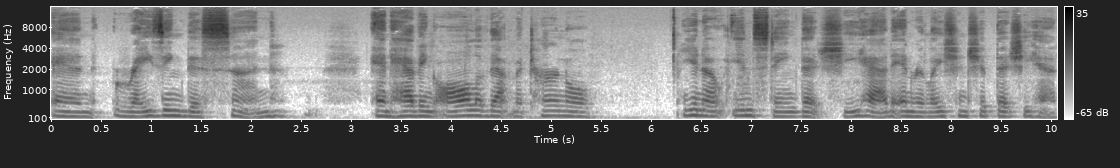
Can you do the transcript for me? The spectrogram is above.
and raising this son and having all of that maternal, you know, instinct that she had and relationship that she had,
